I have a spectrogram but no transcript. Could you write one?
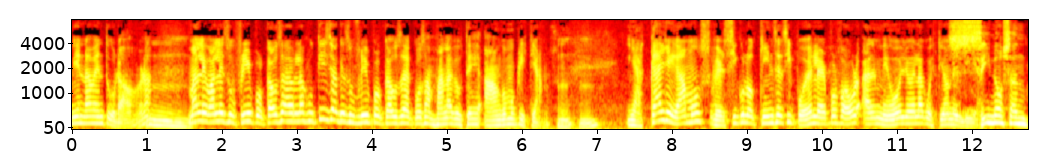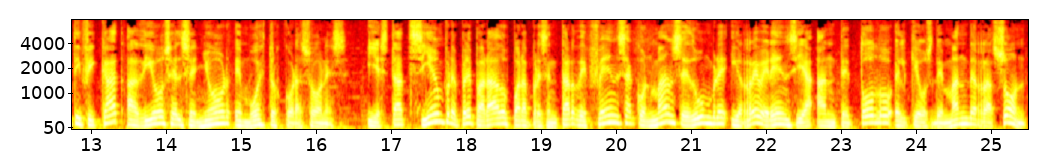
bienaventurados, ¿verdad? Mm. Más le vale sufrir por causa de la justicia que sufrir por causa de cosas malas que ustedes hagan como cristianos. Y acá llegamos, versículo 15, si puedes leer por favor, al meollo de la cuestión del día. Sino santificad a Dios el Señor en vuestros corazones, y estad siempre preparados para presentar defensa con mansedumbre y reverencia ante todo el que os demande razón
